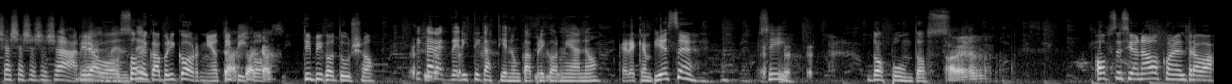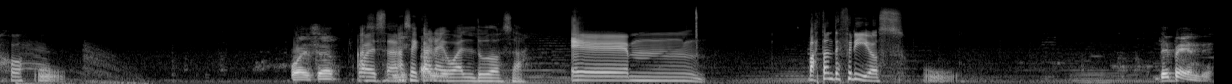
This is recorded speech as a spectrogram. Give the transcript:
ya, ya, ya, ya, ya. Mira vos, sos de Capricornio, Ya, ya, típico. casi. típico tuyo. ¿Qué características tiene un capricorniano? ¿Querés que empiece? Sí. Dos puntos. A ver. Obsesionados con el trabajo. Puede ser. Puede ser. Hace cara Algo. igual dudosa. Eh, mm, bastante fríos. Depende.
